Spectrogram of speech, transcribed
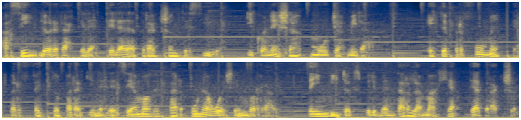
Así lograrás que la estela de Attraction te siga, y con ella muchas miradas. Este perfume es perfecto para quienes deseamos dejar una huella imborrable. Te invito a experimentar la magia de Attraction.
